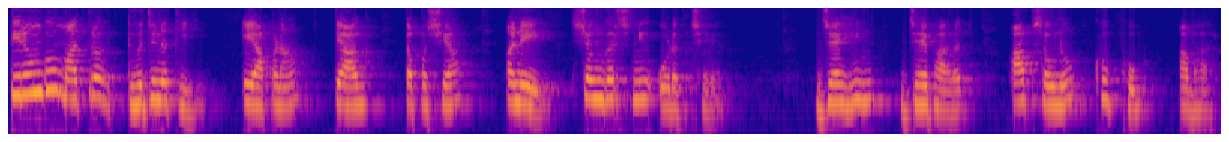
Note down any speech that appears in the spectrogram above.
તિરંગો માત્ર ધ્વજ નથી, એ આપણા ત્યાગ, તપસ્યા અને સંઘર્ષની ઓળખ છે. જય હિન્દ, જય ભારત. આપ સૌનો ખૂબ ખૂબ આભાર.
